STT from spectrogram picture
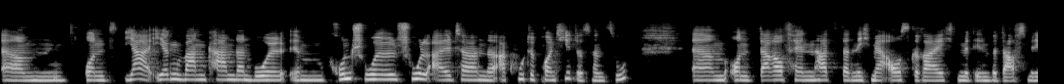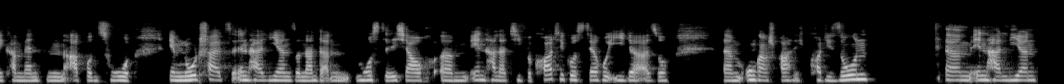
Ähm, und ja, irgendwann kam dann wohl im Grundschul-, Schulalter eine akute Bronchitis hinzu. Ähm, und daraufhin hat es dann nicht mehr ausgereicht, mit den Bedarfsmedikamenten ab und zu im Notfall zu inhalieren, sondern dann musste ich auch ähm, inhalative Corticosteroide, also ähm, umgangssprachlich Cortison, ähm, inhalieren.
